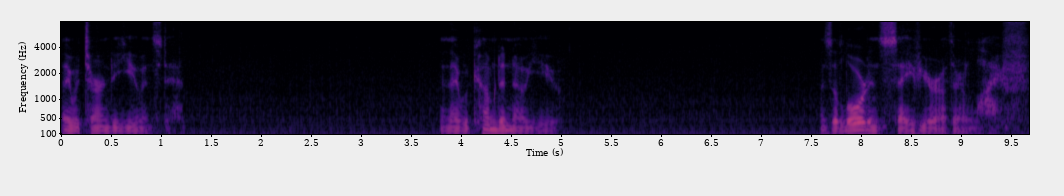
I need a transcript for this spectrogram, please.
they would turn to you instead. And they would come to know you as the Lord and Savior of their life.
